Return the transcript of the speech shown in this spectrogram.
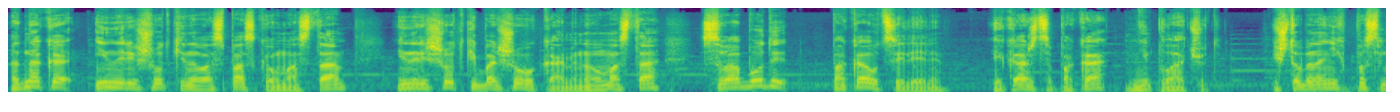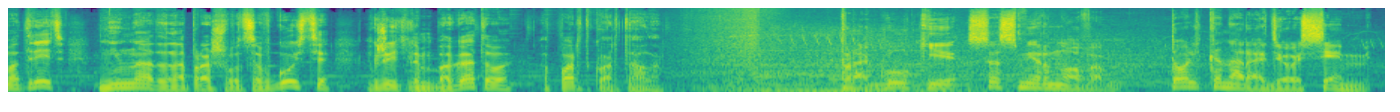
Однако и на решетке Новоспасского моста, и на решетке Большого Каменного моста свободы пока уцелели. И, кажется, пока не плачут. И чтобы на них посмотреть, не надо напрашиваться в гости к жителям богатого апарт-квартала. Прогулки со Смирновым. Только на «Радио 7».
